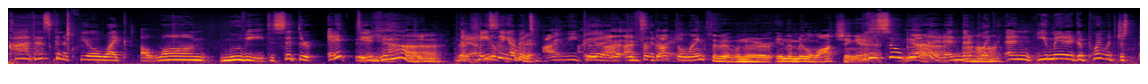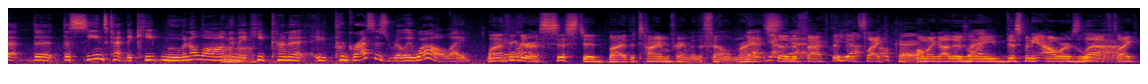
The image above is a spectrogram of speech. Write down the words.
God, that's gonna feel like a long movie to sit through. And it did. Yeah. The Yeah. pacing of it's I- really good. I, I, forgot the length of it when we were in the middle watching it. It's so good, Yeah, and they're uh-huh. like, and you made a good point with just that the the scenes kind of they keep moving along and they keep kind of it progresses really well. Like, Well, I it think they're assisted by the time frame of the film, right? Yes. so Yeah. the fact that Yeah, it's like, okay. oh my god, there's only this many hours left. Like,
